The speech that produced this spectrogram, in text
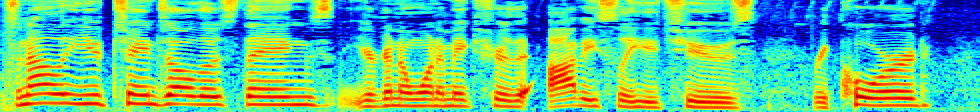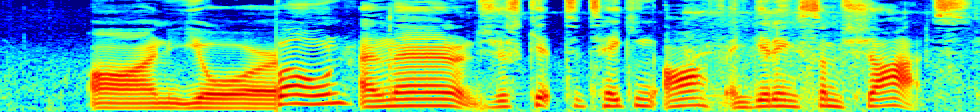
So now that you've changed all those things, you're gonna wanna make sure that obviously you choose record on your phone, and then just get to taking off and getting some shots.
